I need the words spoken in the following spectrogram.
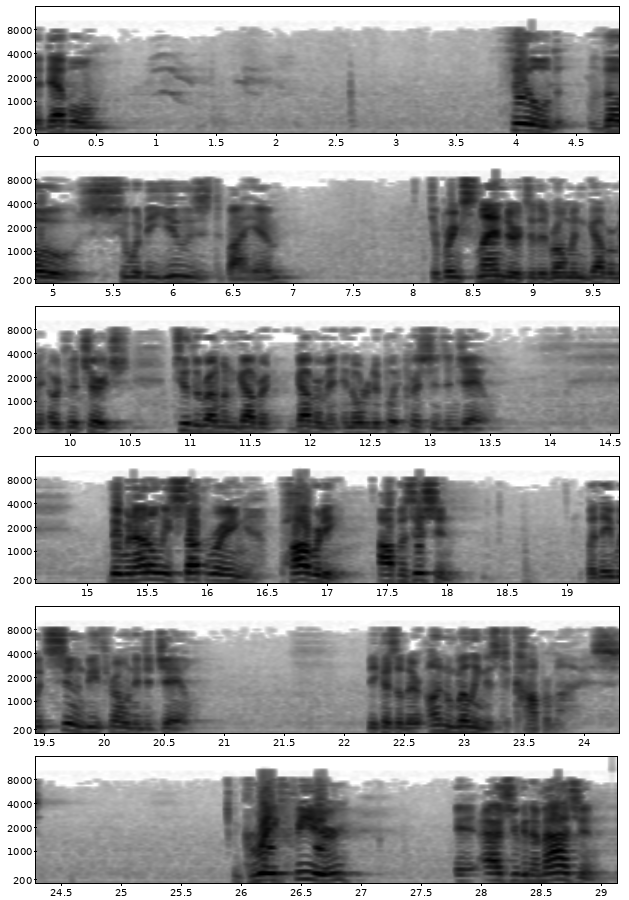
The devil filled those who would be used by him to bring slander to the Roman government or to the church, to the Roman government in order to put Christians in jail. They were not only suffering poverty, opposition, but they would soon be thrown into jail because of their unwillingness to compromise. Great fear, as you can imagine,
